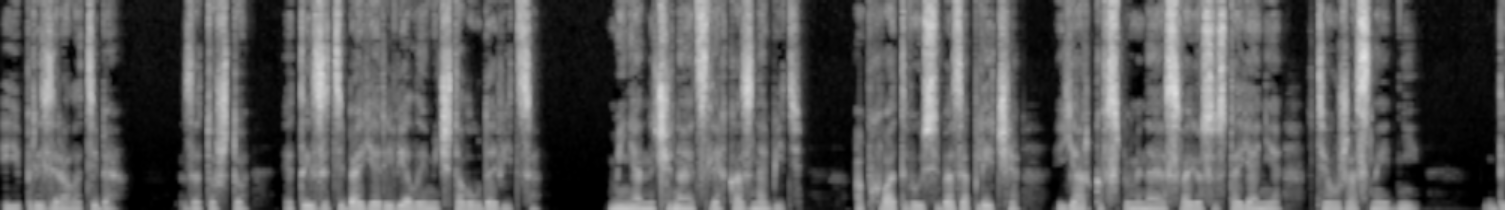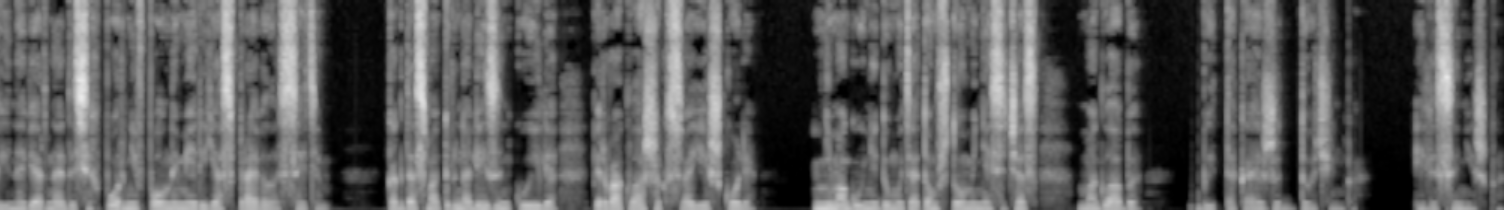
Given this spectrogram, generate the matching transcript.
И презирала тебя за то, что это из-за тебя я ревела и мечтала удавиться. Меня начинает слегка знобить. Обхватываю себя за плечи, ярко вспоминая свое состояние в те ужасные дни. Да и, наверное, до сих пор не в полной мере я справилась с этим. Когда смотрю на Лизоньку или первоклашек в своей школе, не могу не думать о том, что у меня сейчас могла бы быть такая же доченька или сынишка.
